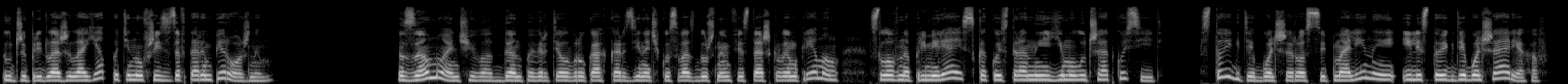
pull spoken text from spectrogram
тут же предложила я, потянувшись за вторым пирожным. Заманчиво. Дэн повертел в руках корзиночку с воздушным фисташковым кремом, словно примеряясь, с какой стороны ему лучше откусить. Стой, где больше россыпь малины, или стой, где больше орехов.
